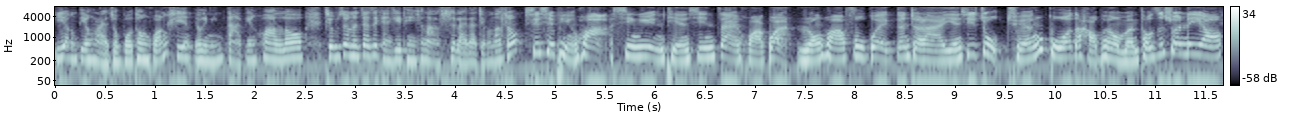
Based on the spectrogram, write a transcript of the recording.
一样电话来做拨通。广时间留给您打电话喽。节目最后呢，再次感谢甜心老师来到节目当中，谢谢品画，幸运甜心在华冠，荣华富贵跟着来。妍希祝全国的好朋友们们投资顺利哦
